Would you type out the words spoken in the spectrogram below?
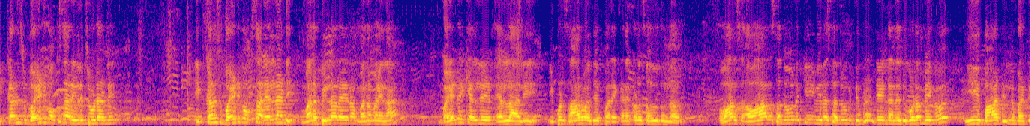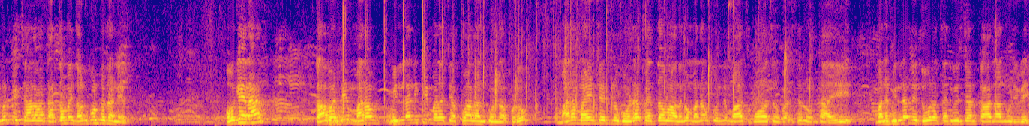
ఇక్కడ నుంచి బయటకు ఒకసారి వెళ్ళి చూడండి. ఇక్కడ నుంచి బయటకు ఒకసారి వెళ్ళండి. మన పిల్లలైనా మనమైనా బయటకు వెళ్ళి వెళ్ళాలి. ఇప్పుడు సార్ వాళ్ళు చెప్పారు ఎక్కడెక్కడో చదువుతున్నారు. వాళ్ళ వాళ్ళ చదువులకి వీళ్ళ చదువుకి డిఫరెంట్ ఏంటి అనేది కూడా మీకు ఈ బాటిల్ని బట్టి కూడా మీకు చాలా వరకు అర్థమైంది అనుకుంటున్నాను నేను. ఓకేనా? కాబట్టి మనం పిల్లలకి మనం చెప్పాలనుకున్నప్పుడు మన మైండ్ సెట్ను కూడా పెద్దవాళ్ళుగా మనం కొన్ని మార్చుకోవాల్సిన పరిస్థితులు ఉంటాయి. మన పిల్లల్ని దూరం చదివించడానికి కారణాలు కూడా ఇవే.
